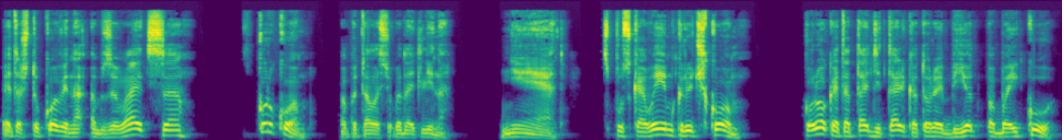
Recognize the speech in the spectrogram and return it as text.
Эта штуковина обзывается... Курком, попыталась угадать Лина. Нет, спусковым крючком. Курок — это та деталь, которая бьет по бойку.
